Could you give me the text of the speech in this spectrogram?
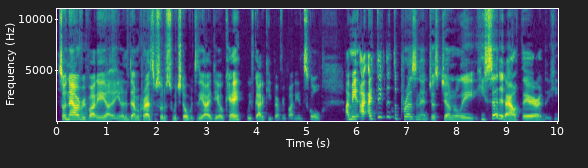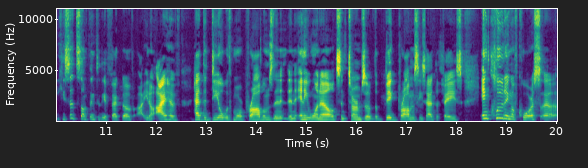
so now everybody uh, you know the democrats have sort of switched over to the idea okay we've got to keep everybody in school I mean, I, I, think that the president just generally he said it out there. He, he said something to the effect of, you know, I have had to deal with more problems than, than anyone else in terms of the big problems he's had to face, including, of course, uh,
